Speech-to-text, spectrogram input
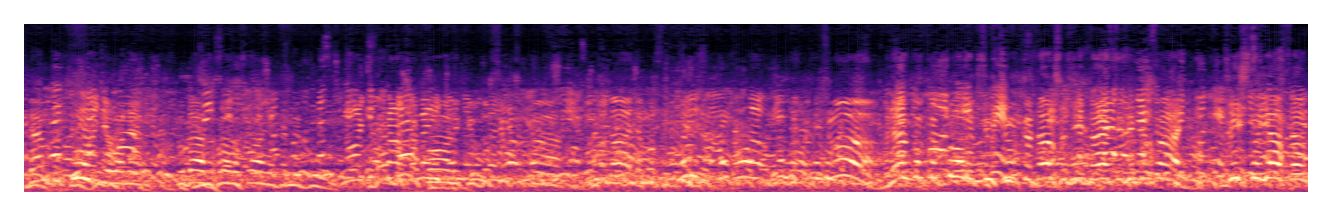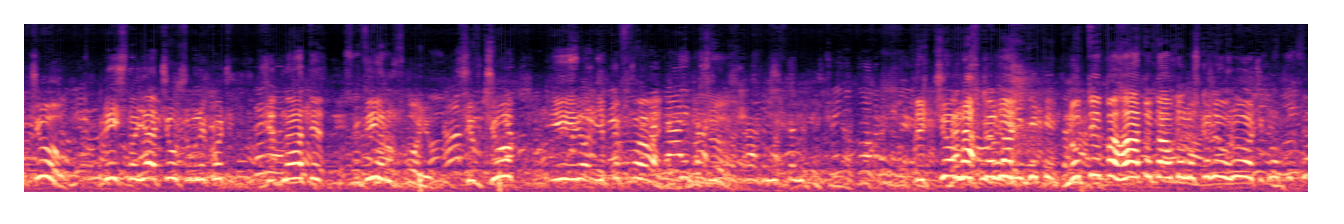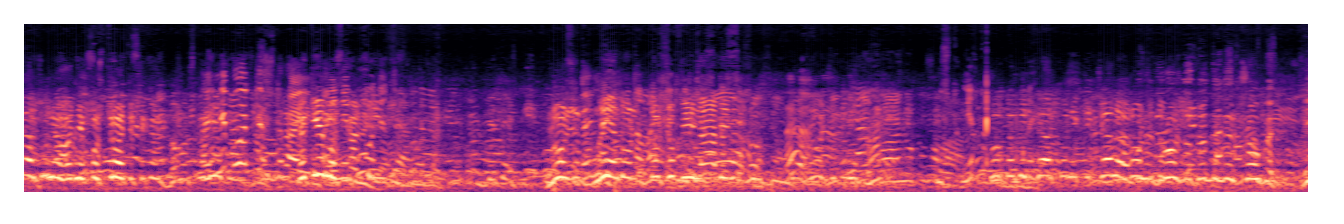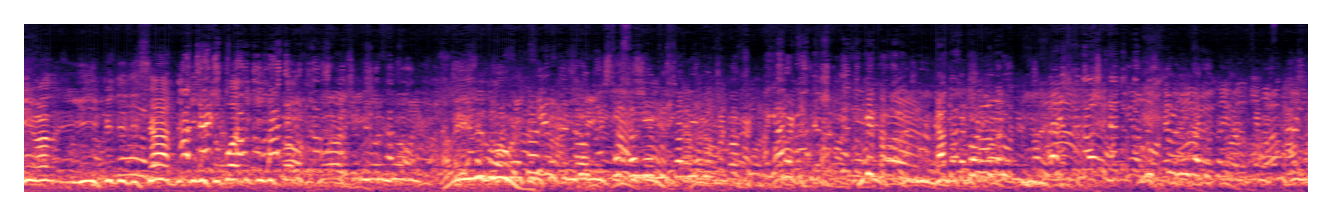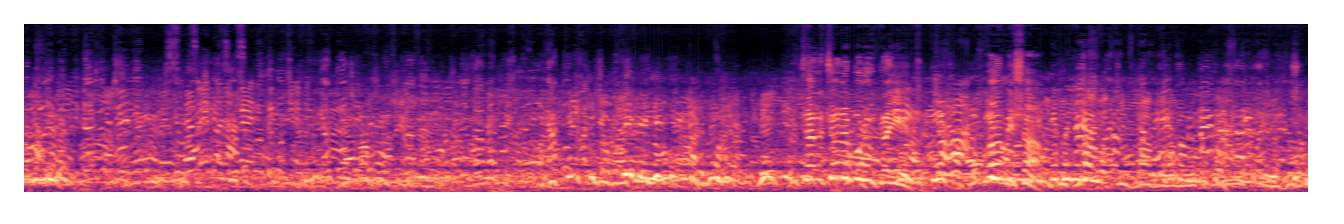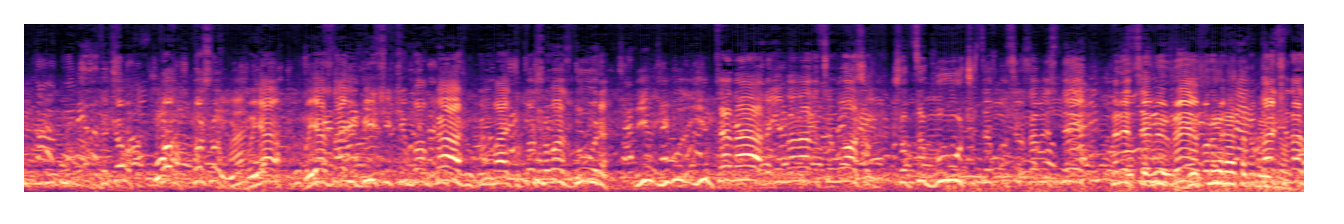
Йдемо до Києва, вони туди православ'я, де ми були. До католиків, до Шевчука. Туди йдемо. Що? Греко-католик Шевчук казав, що з'єднається з Європою. Лічно я сам чув. Лічно я чув, що вони хочуть з'єднати віру свою. Шевчук і Епіфанія. Ну що? При чому москалі? Ну ти багато дав до москалів гроші, хлопці, це сьогодні нього не построїти. Ти кажеш, до москалів? Не будете строїти. Які москалі? Ну, ні, ну, то що війна, війна. ну, гроші до церкву не кичали, гроші дружно тут не вийшов. І, і 50, і що суботники, і католиків? Але і не дружно. Я до до Вчора чого не було українців? Хто мішав? До чого? Хто, хто що? Бо я, бо я знаю більше, чим вам кажу, розумієте, то, що вас дурять. Їм, їм, їм це треба, їм не треба во, щоб, щоб це бучу, це все завести перед цими виборами, щоб далі нас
